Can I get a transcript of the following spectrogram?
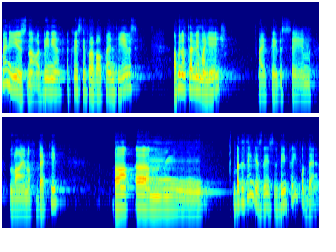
many years now. I've been a Christian for about 20 years. I will not tell you my age. I take the same line of Becky. But, um, but the thing is this, I've been praying for them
